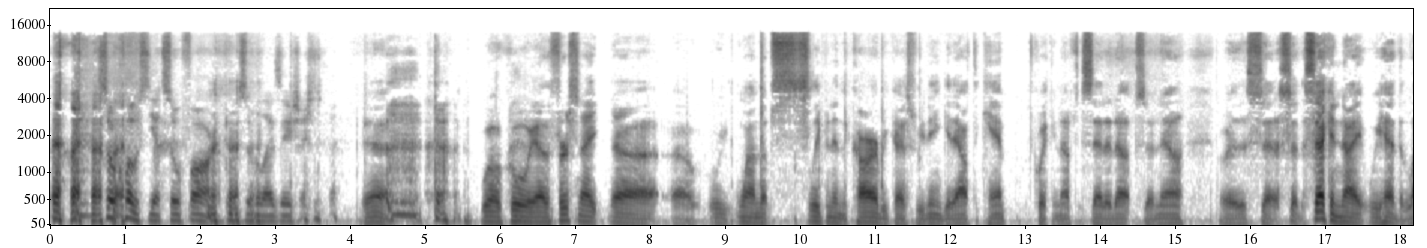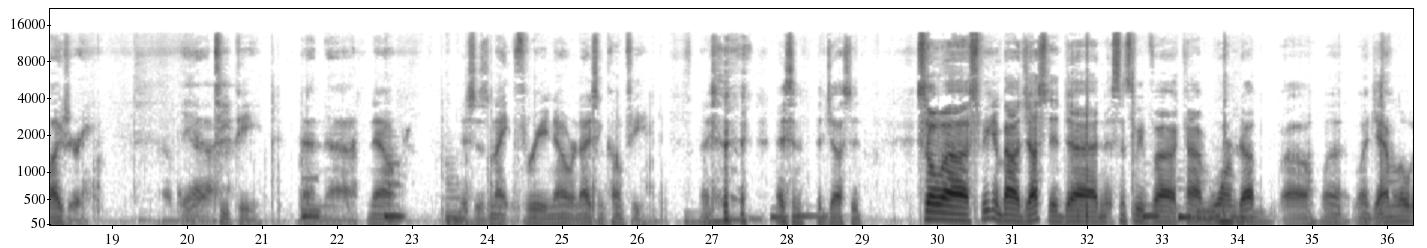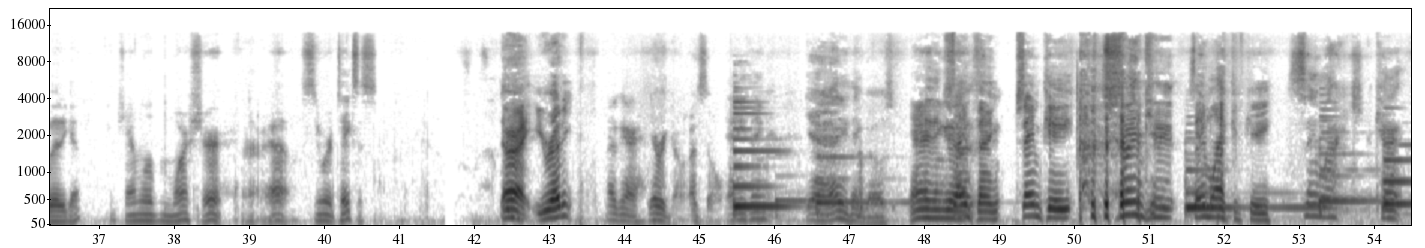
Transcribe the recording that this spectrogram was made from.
to, so close yet so far from civilization. yeah. Well, cool. Yeah, the first night uh, uh, we wound up sleeping in the car because we didn't get out to camp quick enough to set it up. So now, uh, this, uh, so the second night we had the luxury of the Yeah. uh, TP, and uh, now this is night three. Now we're nice and comfy, nice, nice and adjusted. So uh, speaking about adjusted, uh, since we've uh, kind of warmed up, uh, want to jam a little bit again? Jam a little bit more, sure. Yeah, see where it takes us. All right, you ready? Okay. Here we go. That's all. Anything? Yeah, anything goes. Anything goes. Same thing, same key, Same key. same lack of key. Same like okay.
